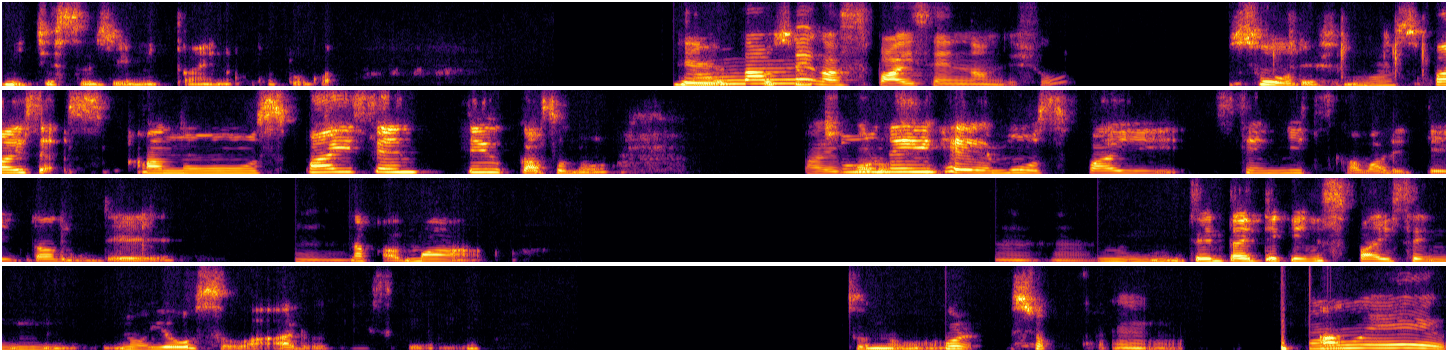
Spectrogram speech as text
道筋みたいなことが。で三番目がスパイ戦なんでしょ？そうですね、スパイ戦、あのー、スパイ戦っていうか、その、少。年兵もスパイ戦に使われていたので、うん。なんかまあ、うんうん。うん、全体的にスパイ戦の要素はあるんですけどね。そのしょうん。この映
